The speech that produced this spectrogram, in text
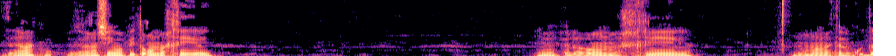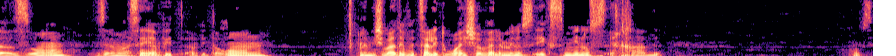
זה נראה, זה נראה שאם הפתרון מכיל, אם הפתרון מכיל, נאמר את הנקודה הזו, זה למעשה יהיה פת, הפתרון למשוואה דיפרנציאלית y שווה למינוס x מינוס 1. אופס.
